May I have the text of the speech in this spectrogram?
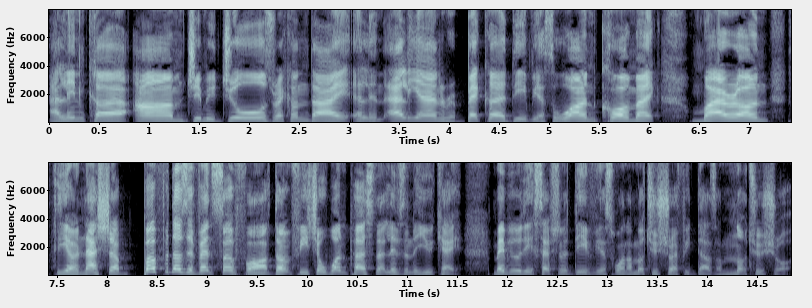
Alinka, Âme, Jimi Jules, Recondite, Ellen Allien, Rebekah, DVS One, Cormac, MARRØN. Theo Nasa. Both of those events so far don't feature one person that lives in the UK. Maybe with the exception of DVS1. I'm not too sure if he does. I'm not too sure.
